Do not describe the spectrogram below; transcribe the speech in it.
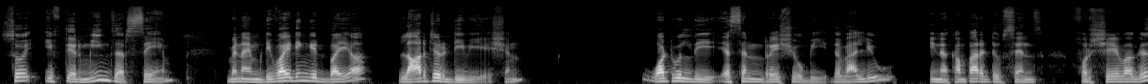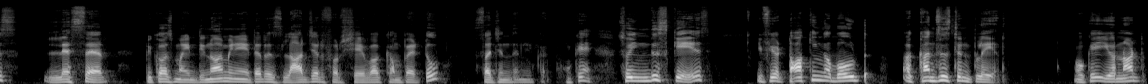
So, if their means are same, when I am dividing it by a larger deviation, what will the SN ratio be? The value in a comparative sense for Sehwag is lesser because my denominator is larger for Sehwag compared to Sachin Tendulkar. Okay. So, in this case, if you are talking about a consistent player, okay, you are not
